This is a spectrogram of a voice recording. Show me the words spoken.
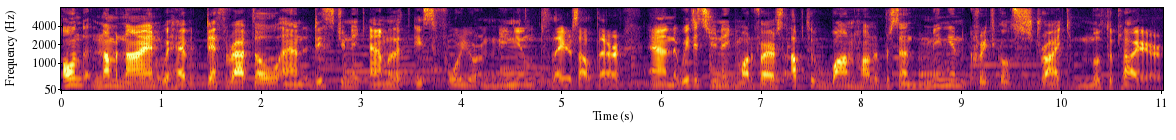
On number 9 we have Death Rattle and this unique amulet is for your minion players out there and with its unique modifiers up to 100% minion critical strike multiplier,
